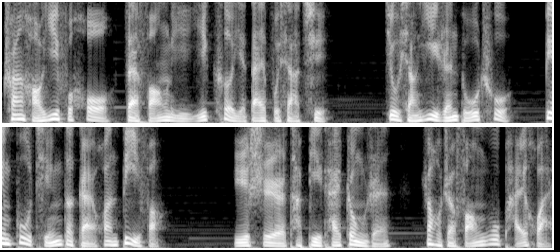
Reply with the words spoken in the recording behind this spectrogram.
穿好衣服后在房里一刻也待不下去，就想一人独处，并不停地改换地方。于是他避开众人，绕着房屋徘徊，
